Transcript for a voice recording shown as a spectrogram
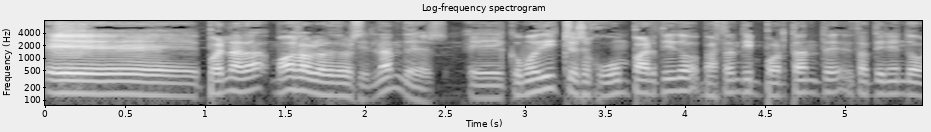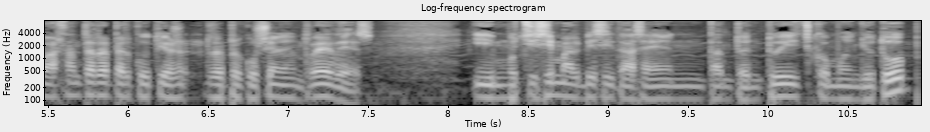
Eh, pues nada, vamos a hablar de los Islanders. Eh, como he dicho, se jugó un partido bastante importante, está teniendo bastante repercusión, repercusión en redes y muchísimas visitas en tanto en Twitch como en YouTube,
